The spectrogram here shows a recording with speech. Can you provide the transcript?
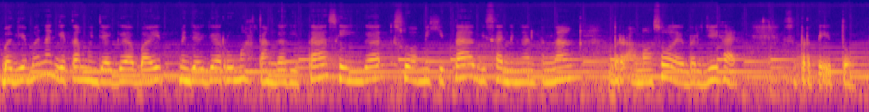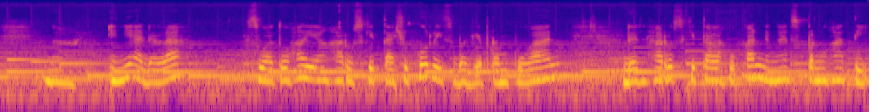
bagaimana kita menjaga baik menjaga rumah tangga kita sehingga suami kita bisa dengan tenang beramal soleh berjihad. Seperti itu. Nah, ini adalah suatu hal yang harus kita syukuri sebagai perempuan dan harus kita lakukan dengan sepenuh hati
